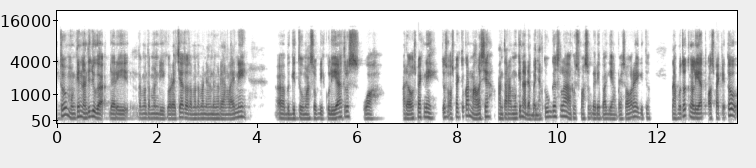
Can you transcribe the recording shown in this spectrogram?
gitu, mungkin nanti juga dari teman-teman di Korea atau teman-teman yang dengar yang lain nih, uh, begitu masuk di kuliah terus, wah ada ospek nih, terus ospek itu kan males ya, antara mungkin ada banyak tugas lah, harus masuk dari pagi sampai sore gitu. Nah Putut ngelihat ospek itu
